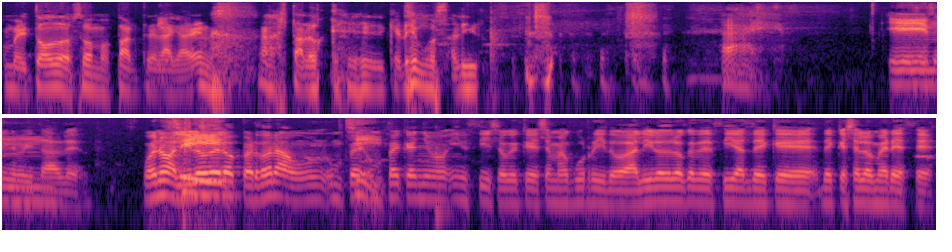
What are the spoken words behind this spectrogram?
Hombre, todos somos parte de la cadena, hasta los que queremos salir. Ay. es em, inevitable. Bueno, al hilo de lo, perdona, un, pequeño inciso que, se me ha ocurrido, al hilo de lo que decías de que, de que se lo merece.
